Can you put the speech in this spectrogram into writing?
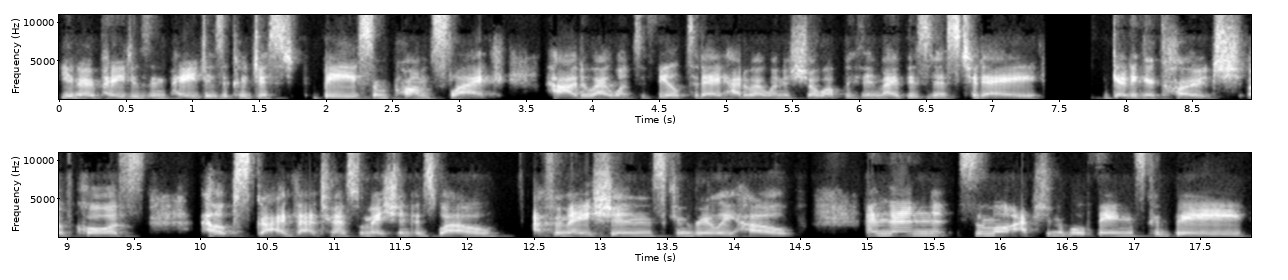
you know, pages and pages. It could just be some prompts like, how do I want to feel today? How do I want to show up within my business today? Getting a coach, of course, helps guide that transformation as well. Affirmations can really help. And then some more actionable things could be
